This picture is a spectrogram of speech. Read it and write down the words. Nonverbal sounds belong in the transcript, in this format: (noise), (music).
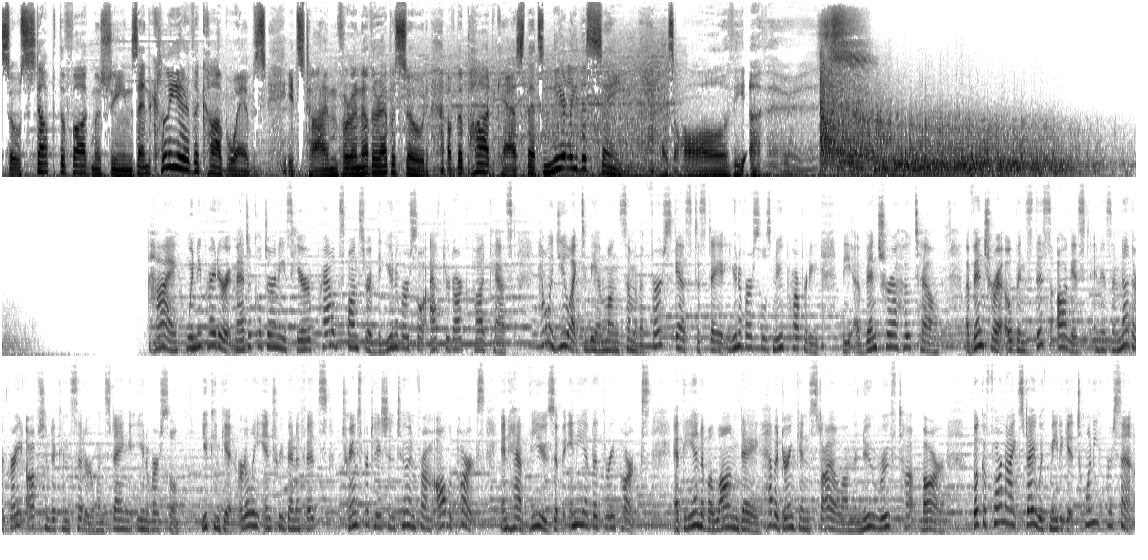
So stop the fog machines and clear the cobwebs. It's time for another episode of the podcast that's nearly the same as all the others. Hi, Wendy Prater at Magical Journeys here, proud sponsor of the Universal After Dark podcast. How would you like to be among some of the first guests to stay at Universal's new property, the Aventura Hotel? Aventura opens this August and is another great option to consider when staying at Universal. You can get early entry benefits, transportation to and from all the parks, and have views of any of the three parks. At the end of a long day, have a drink in style on the new rooftop bar. Book a four night stay with me to get 20%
